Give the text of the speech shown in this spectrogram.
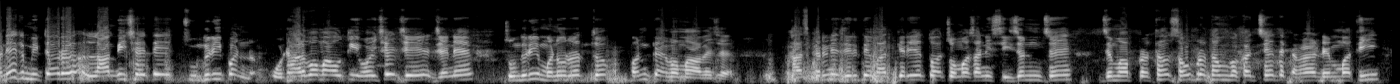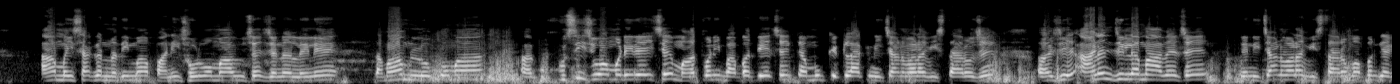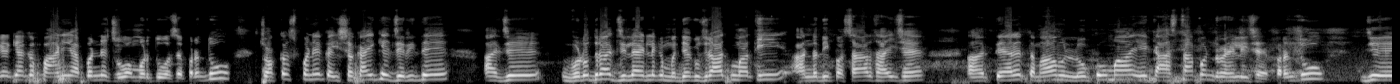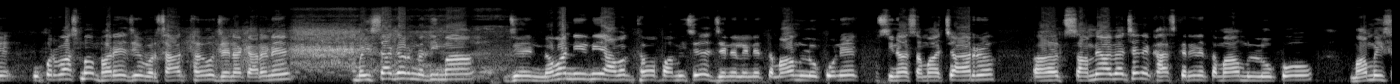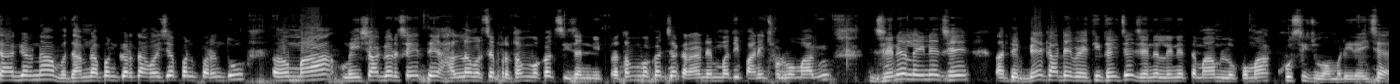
અનેક મીટર લાંબી છે તે ચુંદડી પણ ઓઢાળવામાં આવતી હોય છે, જે જેને ચુંદડી મનોરથ પણ કહેવામાં આવે છે. ખાસ કરીને જે રીતે વાત કરીએ તો આ ચોમાસાની સિઝન છે, જેમાં પ્રથમ સૌ પ્રથમ વખત છે તે કરાળા ડેમમાંથી આ મહીસાગર નદીમાં પાણી છોડવામાં આવ્યું છે, જેને લઈને તમામ લોકોમાં ખુશી જોવા મળી રહી છે. મહત્વની બાબત એ છે કે અમુક કેટલાક નીચાણવાળા વિસ્તારો છે જે આણંદ જિલ્લામાં આવે છે, તે નીચાણવાળા વિસ્તારોમાં પણ ક્યાંક ક્યાંક પાણી આપણને જોવા મળતું હશે. પરંતુ ચોક્કસપણે કહી શકાય કે જે રીતે આજે વડોદરા જિલ્લા એટલે કે મધ્ય ગુજરાતમાંથી આ નદી પસાર થાય છે ત્યારે તમામ લોકોમાં એક આસ્થા પણ રહેલી છે. પરંતુ જે ઉપરવાસમાં ભરે જે વરસાદ થયો, જેના કારણે મહીસાગર નદીમાં જે નવા નીરની આવક થવા પામી છે, જેને લઈને તમામ લોકોને ખુશીના સમાચાર સામે આવ્યા છે ને ખાસ કરીને તમામ લોકો મા મહીસાગરના વધામણા પણ કરતા હોય છે, પણ પરંતુ મા મહીસાગર છે તે હાલના વર્ષે પ્રથમ વખત સિઝનની પ્રથમ વખત છે, કરાર ડેમમાંથી પાણી છોડવામાં આવ્યું. જેને લઈને છે તે બે કાંઠે વહેતી થઈ છે, જેને લઈને તમામ લોકોમાં ખુશી જોવા મળી રહી છે.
